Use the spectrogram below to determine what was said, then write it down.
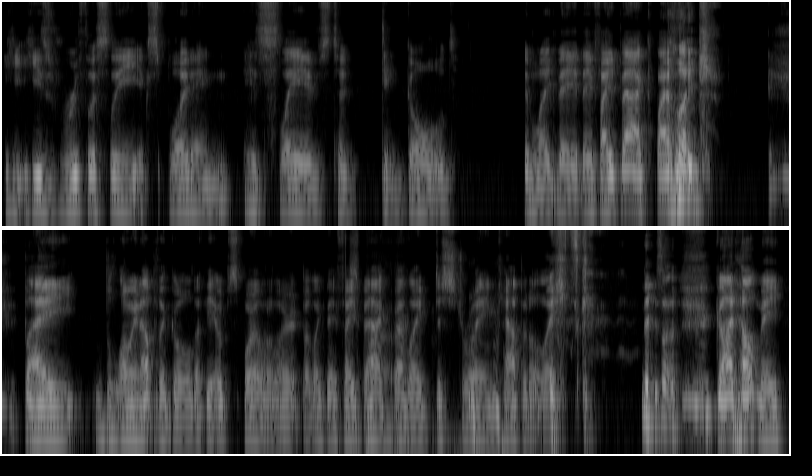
He, he's ruthlessly exploiting his slaves to dig gold, and like they they fight back by like by blowing up the gold at the oops, spoiler alert, but like they fight back Spoiler by like destroying capital. Like it's there's a God help me,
